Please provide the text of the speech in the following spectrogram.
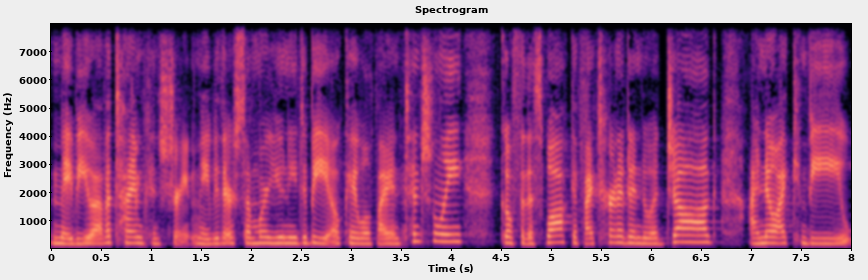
Maybe you have a time constraint. Maybe there's somewhere you need to be. Okay, well, if I intentionally go for this walk, if I turn it into a jog, I know I can be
